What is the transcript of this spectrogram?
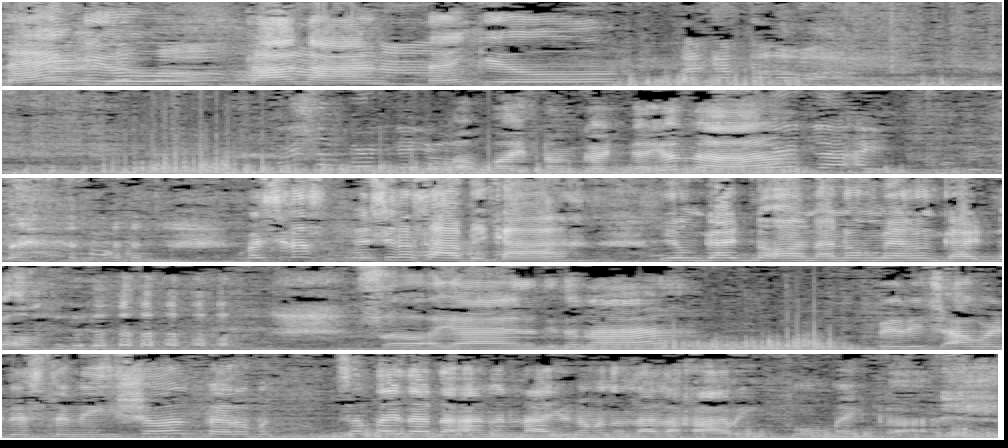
Thank you, Kanan. Thank you. Welcome dalawa. Where's the bird ngayon? Ang bait ng guard ngayon, ah. Bird na, ay, may, sinas may sinasabi ka, yung guard noon, anong meron guard noon? so, ayan, nandito na. We reach our destination, pero ba't- saan tayo dadaan? Ang layo naman ang lalakarin ko. Oh my gosh.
